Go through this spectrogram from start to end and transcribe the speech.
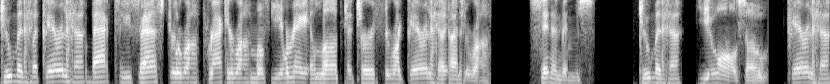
Tumadhakaraha Bhakti Sastrara Prakaramathura Alaptatirthara Uttara. Synonyms. Tumadha, you also, Karaha,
